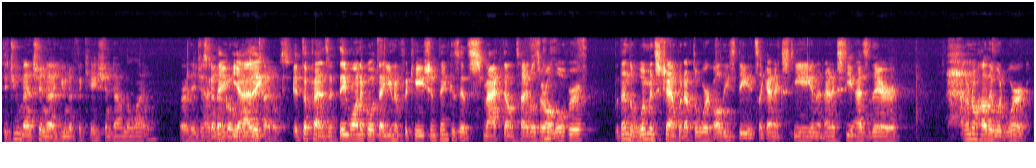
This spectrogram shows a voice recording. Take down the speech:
Did you mention a unification down the line, or are they just going to go yeah, I with the think- titles? It depends if they want to go with that unification thing, because the SmackDown titles are all over. But then the women's champ would have to work all these dates, like NXT, and then NXT has their. I don't know how they would work.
